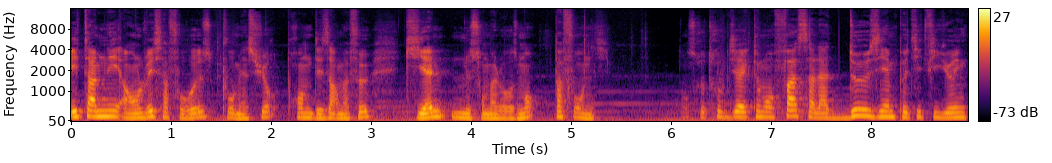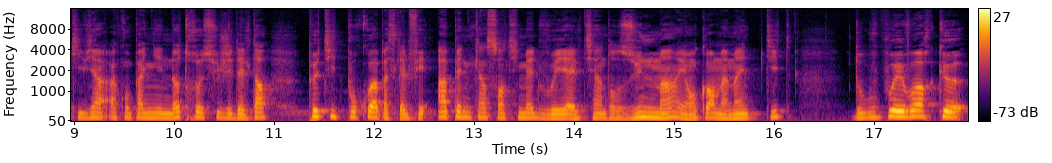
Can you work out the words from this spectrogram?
est amené à enlever sa foreuse pour bien sûr prendre des armes à feu qui elles ne sont malheureusement pas fournies. On se retrouve directement face à la deuxième petite figurine qui vient accompagner notre sujet Delta. Petite pourquoi? Parce qu'elle fait à peine 15 cm, vous voyez elle tient dans une main et encore ma main est petite. Donc vous pouvez voir que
